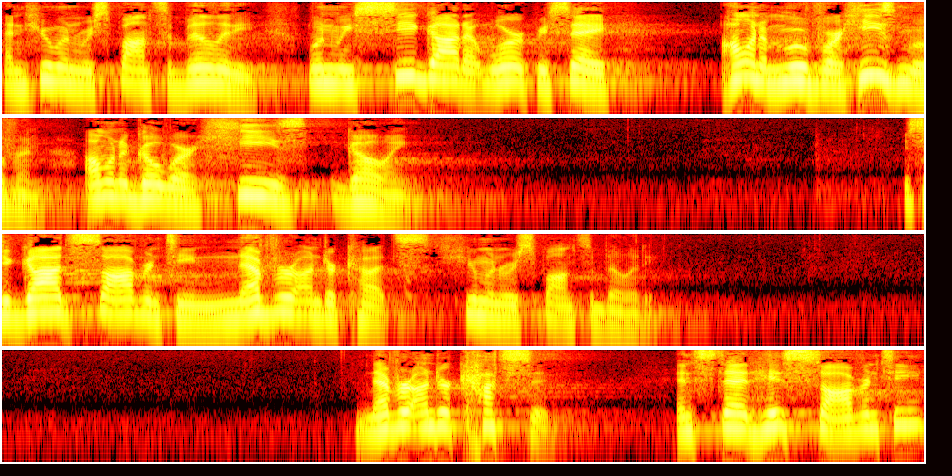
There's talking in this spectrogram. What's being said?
and human responsibility. When we see God at work, we say, I want to move where He's moving, I want to go where He's going. You see, God's sovereignty never undercuts human responsibility. Never undercuts it. Instead, His sovereignty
